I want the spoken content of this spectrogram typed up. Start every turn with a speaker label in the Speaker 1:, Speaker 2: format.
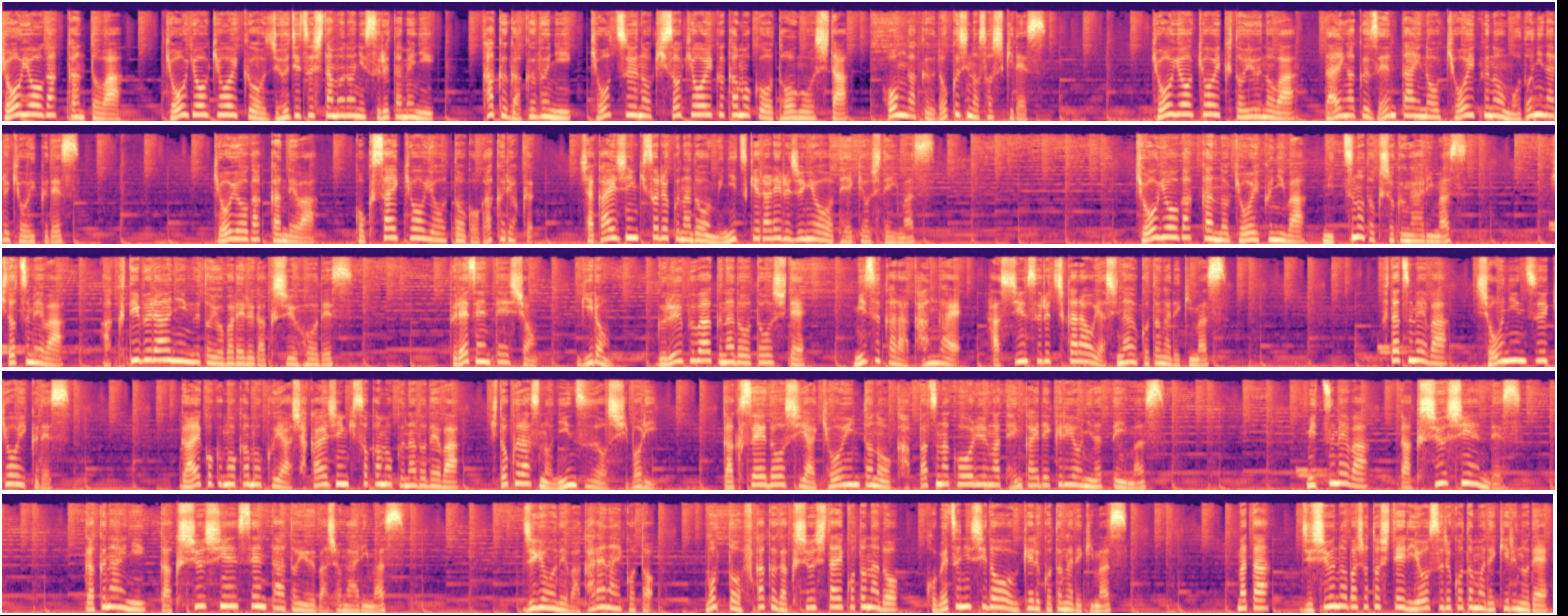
Speaker 1: 教養学館とは教養教育を充実したものにするために各学部に共通の基礎教育科目を統合した本学独自の組織です。教養教育というのは大学全体の教育の元になる教育です。教養学館では国際教養と語学力社会人基礎力などを身につけられる授業を提供しています。教養学館の教育には3つの特色があります。1つ目はアクティブラーニングと呼ばれる学習法です。プレゼンテーション議論グループワークなどを通して自ら考え発信する力を養うことができます。2つ目は少人数教育です。外国語科目や社会人基礎科目などでは1クラスの人数を絞り学生同士や教員との活発な交流が展開できるようになっています。3つ目は学習支援です。学内に学習支援センターという場所があります。授業でわからないこともっと深く学習したいことなど個別に指導を受けることができます。また自習の場所として利用することもできるので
